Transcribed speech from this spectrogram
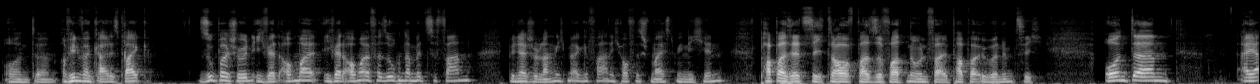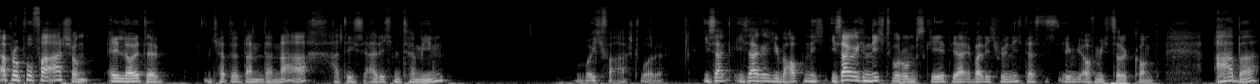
Und ähm, auf jeden Fall geiles Bike. Super schön. Ich werde auch, mal, werd auch mal versuchen, damit zu fahren. Bin ja schon lange nicht mehr gefahren. Ich hoffe, es schmeißt mich nicht hin. Papa setzt sich drauf, war sofort ein Unfall. Papa übernimmt sich. Und ähm, ah ja, apropos Verarschung. Ey Leute, ich hatte dann danach, hatte ich, hatte ich einen Termin, wo ich verarscht wurde. Ich sage ich sag euch überhaupt nicht, ich sage euch nicht, worum es geht, ja, weil ich will nicht, dass das irgendwie auf mich zurückkommt. Aber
